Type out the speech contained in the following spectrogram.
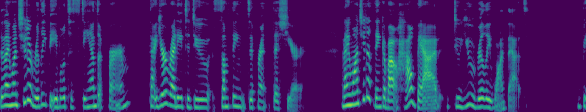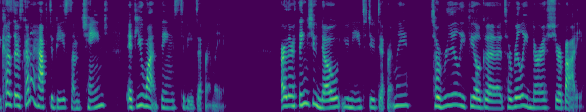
then I want you to really be able to stand firm that you're ready to do something different this year. And I want you to think about how bad do you really want that? Because there's going to have to be some change if you want things to be differently. Are there things you know you need to do differently? to really feel good, to really nourish your body?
